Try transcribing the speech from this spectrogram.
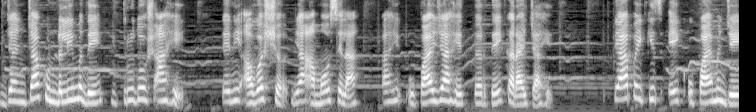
ज्यांच्या कुंडलीमध्ये पितृदोष आहे त्यांनी अवश्य या अमावस्येला काही उपाय जे आहेत तर ते करायचे आहेत. त्यापैकीच एक उपाय म्हणजे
